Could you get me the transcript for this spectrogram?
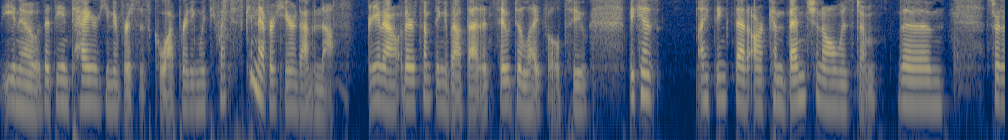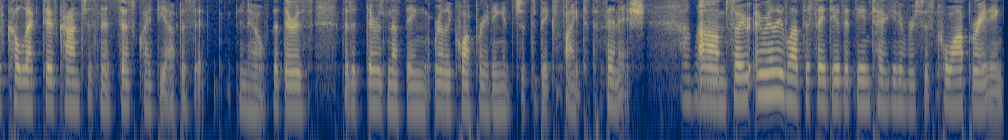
you know, that the entire universe is cooperating with you, I just can never hear that enough. You know, there's something about that. It's so delightful too, because I think that our conventional wisdom, the sort of collective consciousness says quite the opposite. You know, that there is, that it, there is nothing really cooperating. It's just a big fight to the finish. Um, so I, I really love this idea that the entire universe is cooperating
